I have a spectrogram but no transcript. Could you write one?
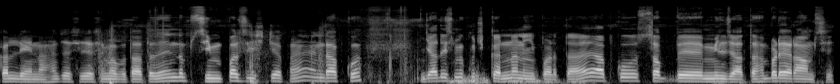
कर लेना है, जैसे जैसे मैं बताता था। एकदम सिंपल सी स्टेप है, एंड आपको ज़्यादा इसमें कुछ करना नहीं पड़ता है। आपको सब मिल जाता है बड़े आराम से।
